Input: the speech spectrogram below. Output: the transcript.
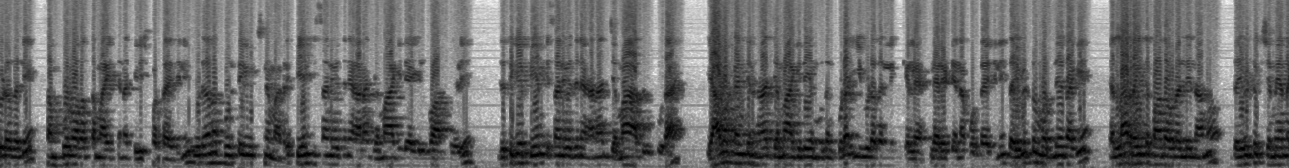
ವಿಡಿಯೋದಲ್ಲಿ ಸಂಪೂರ್ಣವಾದಂತ ಮಾಹಿತಿಯನ್ನ ತಿಳಿಸ್ಕೊಡ್ತಾ ಇದ್ದೀನಿ. ವಿಡಿಯೋನ ಪೂರ್ತಿ ವೀಕ್ಷಣೆ ಮಾಡ್ರಿ. ಪಿಎಂ ಕಿಸಾನ್ ಯೋಜನೆ ಹಣ ಜಮಾ ಆಗಿದೆ ಇಲ್ವಾ ಅಂತ ಹೇಳಿ. ಜೊತೆಗೆ ಪಿಎಂ ಕಿಸಾನ್ ಯೋಜನೆ ಹಣ ಜಮಾ ಆದ್ರೂ ಕೂಡ ಯಾವ ಕಂತಿನ ಹಣ ಜಮಾ ಆಗಿದೆ ಎಂಬುದನ್ನು ಕೂಡ ಈ ವಿಡಿಯೋದಲ್ಲಿ ಕ್ಲಾರಿಟಿಯನ್ನ ಕೊಡ್ತಾ ಇದ್ದೀನಿ. ದಯವಿಟ್ಟು ಮೊದಲನೇದಾಗಿ ಎಲ್ಲಾ ರೈತ ಬಾಂಧವರಲ್ಲಿ ನಾನು ದಯವಿಟ್ಟು ಕ್ಷಮೆಯನ್ನ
